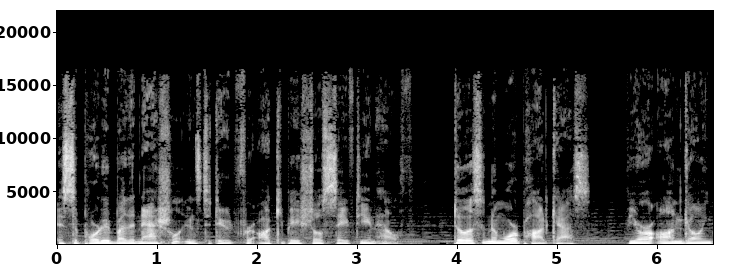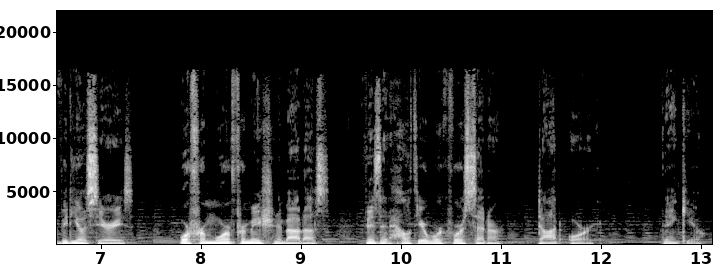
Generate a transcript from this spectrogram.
is supported by the National Institute for Occupational Safety and Health. To listen to more podcasts, view our ongoing video series, or for more information about us, visit healthierworkforcecenter.org. Thank you.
